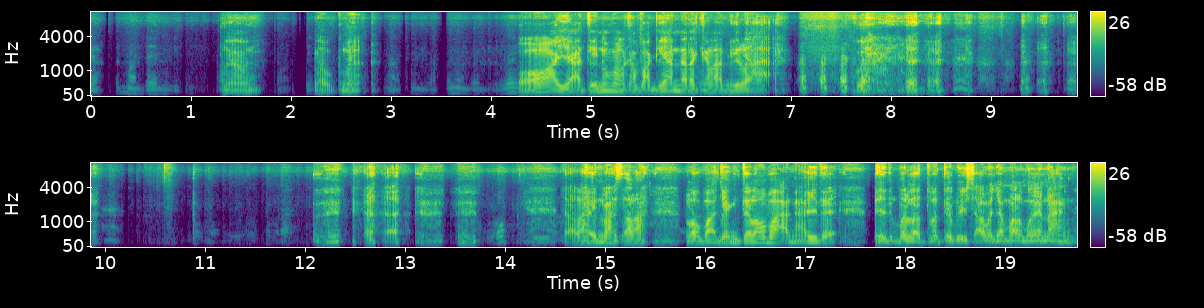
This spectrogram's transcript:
manten gitu Naon? lauk na Aku nggak kenal dan gue. oh iya itu nu mal kebagian dari kelanila lain masalah loba jeung teu loba nah itu itu belet mah teu bisa menyamal menang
